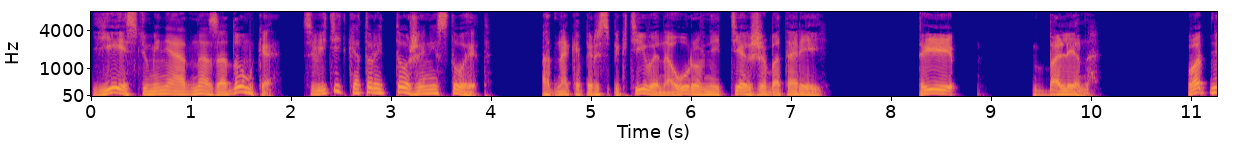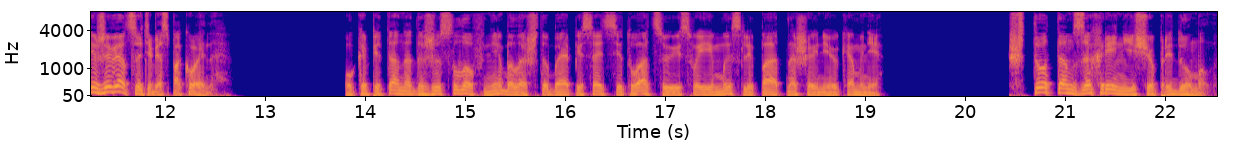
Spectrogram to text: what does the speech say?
Есть у меня одна задумка, светить которой тоже не стоит, однако перспективы на уровне тех же батарей. Ты... блин. Вот не живется тебе спокойно. У капитана даже слов не было, чтобы описать ситуацию и свои мысли по отношению ко мне. Что там за хрень еще придумал?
